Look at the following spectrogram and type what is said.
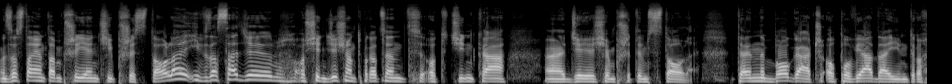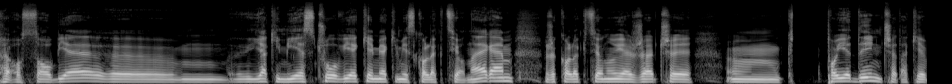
Zostają tam przyjęci przy stole i w zasadzie 80% odcinka e, dzieje się przy tym stole. Ten bogacz opowiada im trochę o sobie, e, jakim jest człowiekiem, jakim jest kolekcjonerem, że kolekcjonuje rzeczy, pojedyncze, takie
